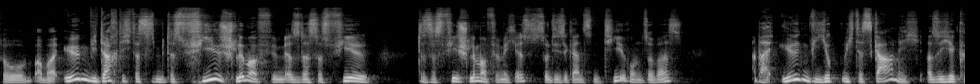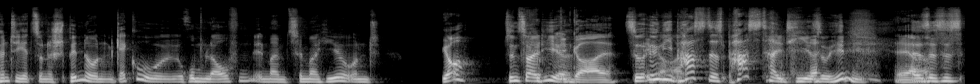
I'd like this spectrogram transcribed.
so. Aber irgendwie dachte ich, dass es mir das viel schlimmer für mich, also dass das viel, dass das viel schlimmer für mich ist, so diese ganzen Tiere und sowas. Aber irgendwie juckt mich das gar nicht. Also hier könnte jetzt so eine Spinne und ein Gecko rumlaufen in meinem Zimmer hier und ja, sind sie halt hier. Egal. So Egal. irgendwie passt es, passt halt hier so hin. Ja. Also es ist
